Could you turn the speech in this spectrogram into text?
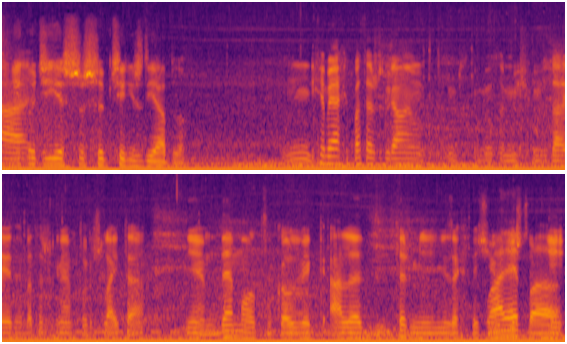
Ja- mnie nudzi jeszcze szybciej niż Diablo. Mm, Chyba ja chyba też grałem, co mi się wydaje, to chyba też grałem w Torchlighta. Nie wiem, demo, cokolwiek, ale też mnie nie zachwycił. Whatever. Jeszcze mniej.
